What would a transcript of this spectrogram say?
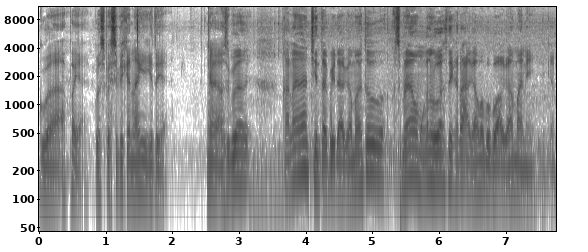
gua apa ya gua spesifikan lagi gitu ya. Nggak maksud gue karena cinta beda agama itu sebenarnya omongan luas nih karena agama bawa agama nih ya kan.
